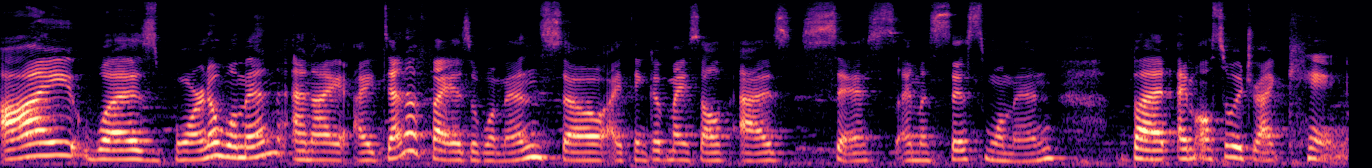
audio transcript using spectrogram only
I was born a woman and I identify as a woman, so I think of myself as cis. I'm a cis woman, but I'm also a drag king.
